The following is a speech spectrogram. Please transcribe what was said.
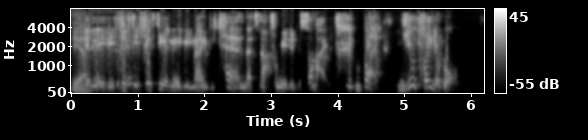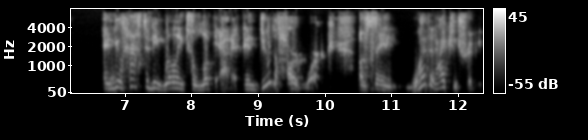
Yeah, it may be 50-50, it may be 90-10. That's not for me to decide, but you played a role. And you have to be willing to look at it and do the hard work of saying, what did I contribute?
